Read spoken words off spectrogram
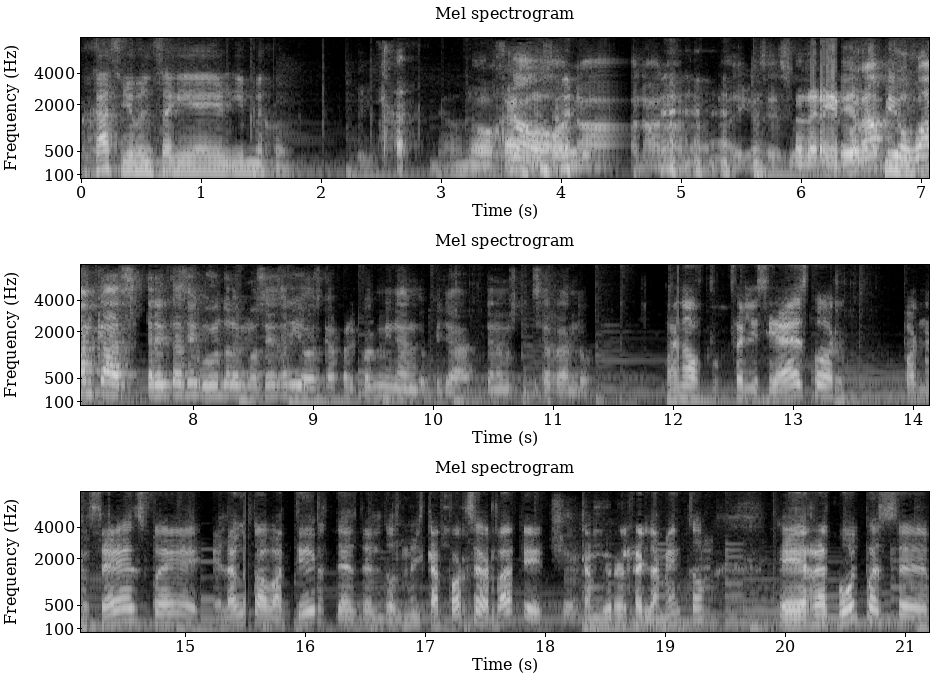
Haas, yo pensaba que iba a ir mejor. No, no, no, no, no, no, digas eso. Eh, rápido, Juancas, 30 segundos, lo hemos César y Oscar para ir culminando, que ya tenemos que ir cerrando. Bueno, felicidades por, por Mercedes. Fue el auto a batir desde el 2014, ¿verdad? Que cambió el reglamento. Eh, Red Bull, pues eh,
